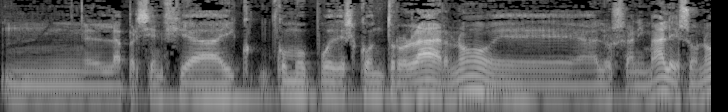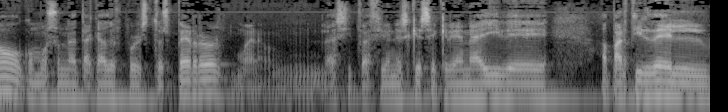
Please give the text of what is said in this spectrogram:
Mm, la presencia y cómo puedes controlar ¿no? Eh, a los animales o no, cómo son atacados por estos perros. Bueno, las situaciones que se crean ahí de a partir del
